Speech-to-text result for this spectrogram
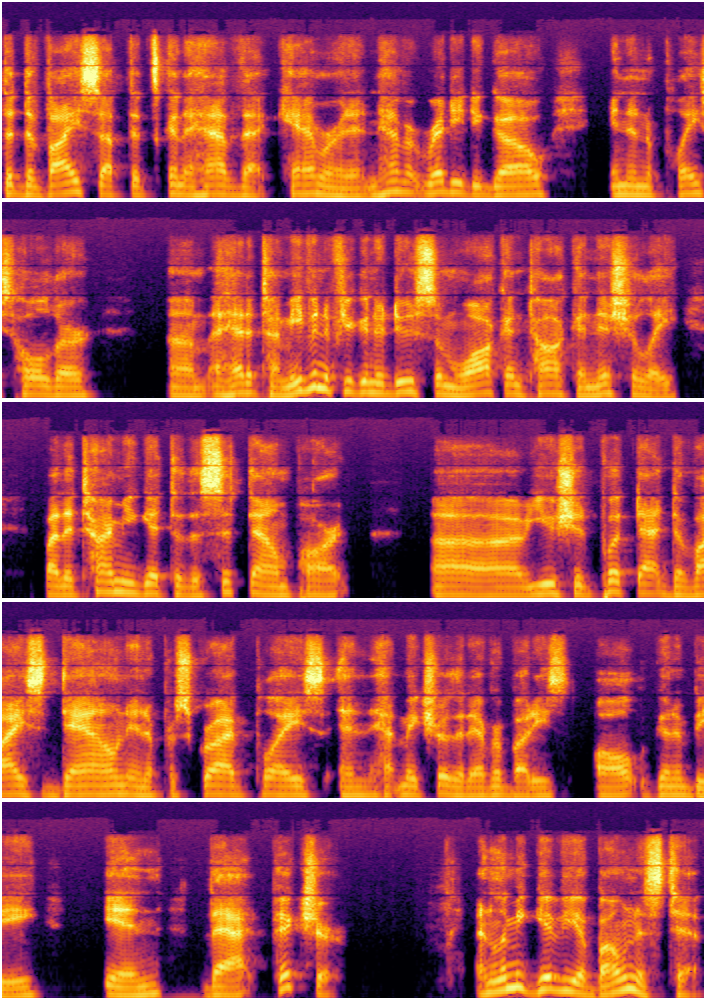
the device up that's going to have that camera in it and have it ready to go and in a placeholder um, ahead of time. Even if you're going to do some walk and talk initially, by the time you get to the sit down part, uh, you should put that device down in a prescribed place and ha- make sure that everybody's all going to be in that picture. And let me give you a bonus tip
